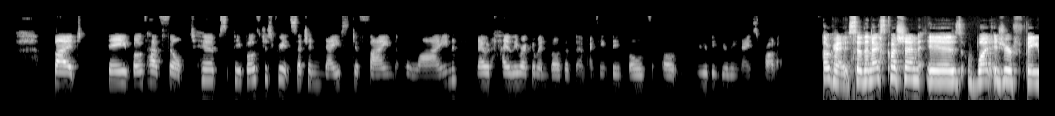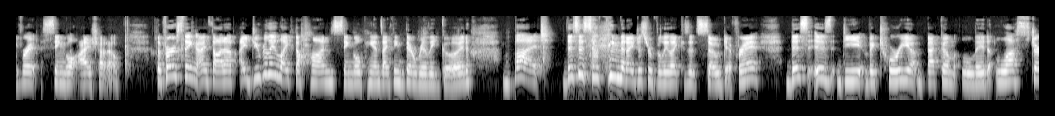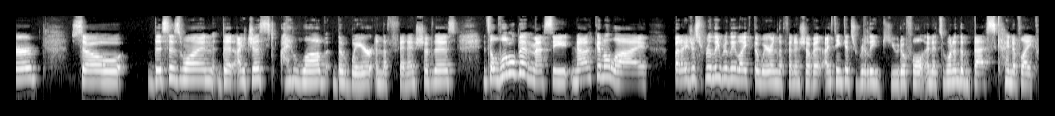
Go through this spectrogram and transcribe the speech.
but they both have felt tips. They both just create such a nice defined line. And I would highly recommend both of them. I think they both are really, really nice products. Okay, so the next question is what is your favorite single eyeshadow? The first thing I thought of, I do really like the Han single pans. I think they're really good, but this is something that I just really like because it's so different. This is the Victoria Beckham Lid Luster. So this is one that I just, I love the wear and the finish of this. It's a little bit messy, not gonna lie, but I just really, really like the wear and the finish of it. I think it's really beautiful and it's one of the best kind of like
